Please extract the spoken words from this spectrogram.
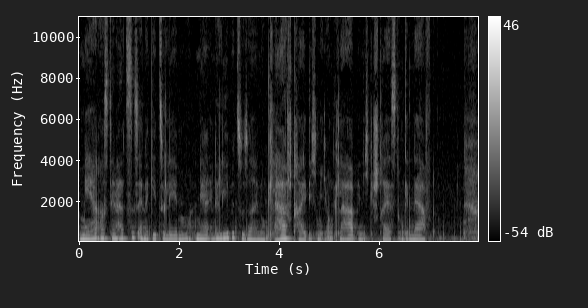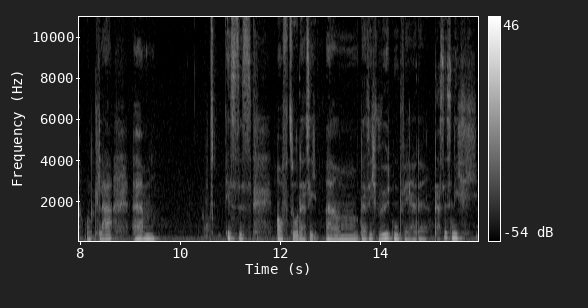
mehr aus der Herzensenergie zu leben und mehr in der Liebe zu sein. Und klar streite ich mich und klar bin ich gestresst und genervt. Und klar ähm, ist es oft so, dass ich, ähm, dass ich wütend werde. Das ist, nicht,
